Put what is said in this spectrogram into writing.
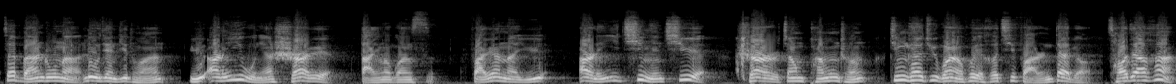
在本案中呢，六建集团于二零一五年十二月打赢了官司，法院呢于二零一七年七月十二日将盘龙城经开区管委会和其法人代表曹家汉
